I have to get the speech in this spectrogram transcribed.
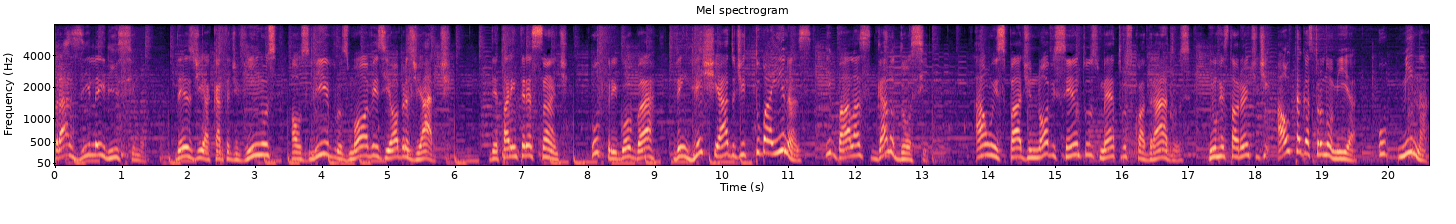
brasileiríssimo, desde a carta de vinhos aos livros, móveis e obras de arte. Detalhe interessante: o frigobar vem recheado de tubaínas e balas galo doce. Há um spa de 900 metros quadrados e um restaurante de alta gastronomia, o Mina.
